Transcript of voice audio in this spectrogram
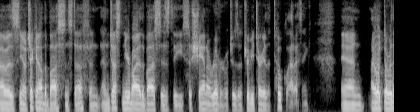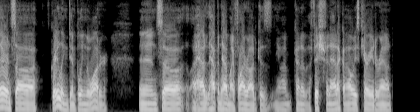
I was, you know, checking out the bus and stuff. And, and just nearby the bus is the Sushana River, which is a tributary of the Toklat, I think. And I looked over there and saw grayling dimpling the water. And so I had happened to have my fly rod because, you know, I'm kind of a fish fanatic. I always carry it around.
